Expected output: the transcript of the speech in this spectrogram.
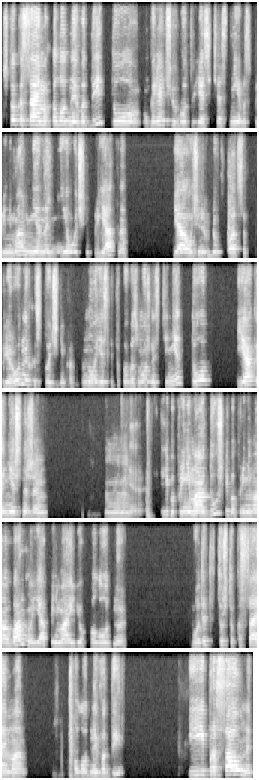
Что касаемо холодной воды, то горячую воду я сейчас не воспринимаю, мне она не очень приятна. Я очень люблю купаться в природных источниках, но если такой возможности нет, то я, конечно же, либо принимаю душ, либо принимаю ванну, я принимаю ее холодную. Вот это то, что касаемо холодной воды. И про сауны.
